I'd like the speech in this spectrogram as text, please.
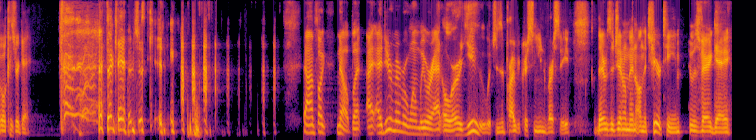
Well, because you're gay. It's okay. I'm just kidding. I'm fucking no, but I, I do remember when we were at ORU, which is a private Christian university. There was a gentleman on the cheer team who was very gay,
